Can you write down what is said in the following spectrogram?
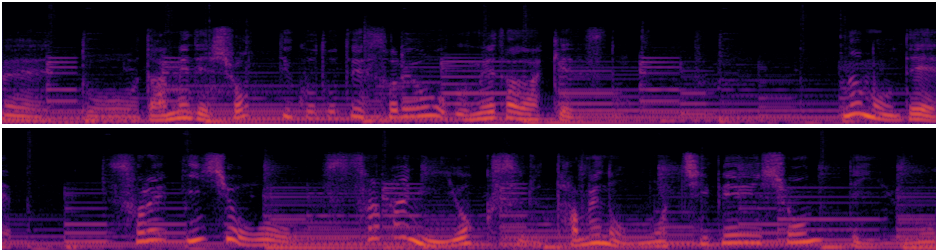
えーと、ダメでしょっていうことで、それを埋めただけですと。なので、それ以上、さらに良くするためのモチベーションっていうも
